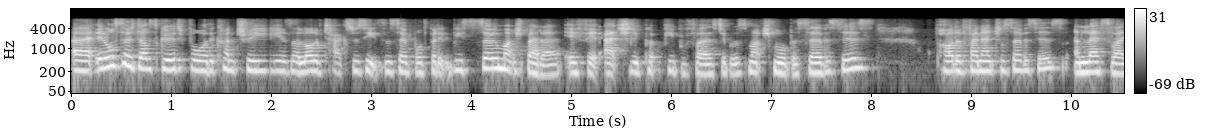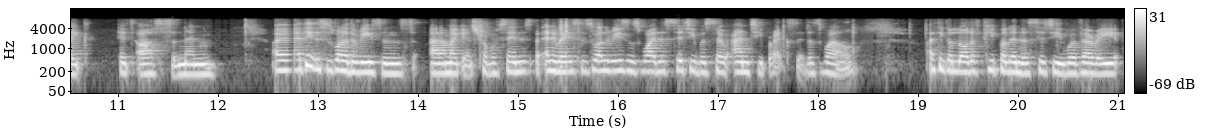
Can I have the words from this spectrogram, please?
uh, it also does good for the country. There's a lot of tax receipts and so forth, but it would be so much better if it actually put people first. If it was much more the services part of financial services and less like it's us. And then I, I think this is one of the reasons, and I might get into trouble for saying this, but anyway, this is one of the reasons why the city was so anti-Brexit as well. I think a lot of people in the city were very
